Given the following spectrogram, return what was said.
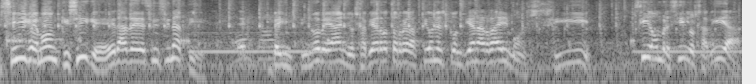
Sigue, Monkey, sigue. Era de Cincinnati. Eh, 29 años, había roto relaciones con Diana Raymond. Sí, sí, hombre, sí, lo sabía.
